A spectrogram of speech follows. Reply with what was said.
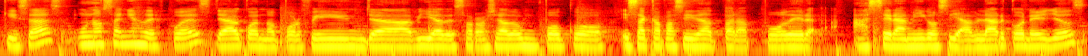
quizás unos años después, ya cuando por fin ya había desarrollado un poco esa capacidad para poder hacer amigos y hablar con ellos,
